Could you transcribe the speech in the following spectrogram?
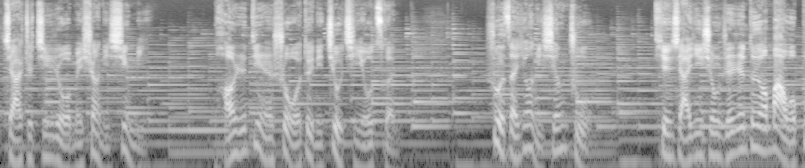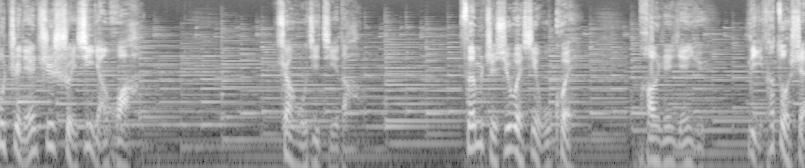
加之今日我没伤你性命，旁人定然说我对你旧情犹存。若再邀你相助，天下英雄人人都要骂我不知廉耻、水性杨花。”张无忌急道。咱们只需问心无愧，旁人言语，理他作甚？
